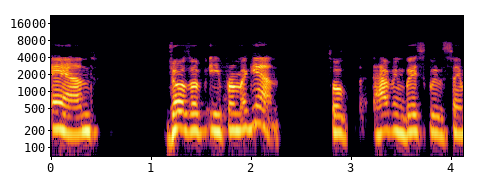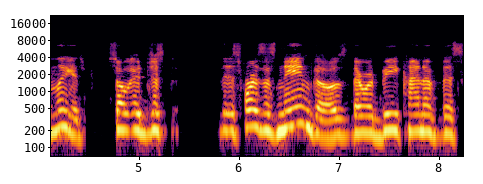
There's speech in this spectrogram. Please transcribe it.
and Joseph Ephraim again. So having basically the same lineage. So it just, as far as this name goes, there would be kind of this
